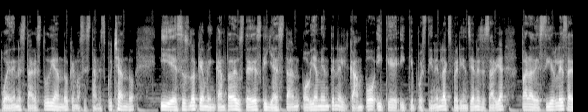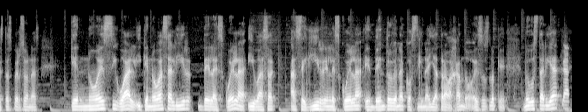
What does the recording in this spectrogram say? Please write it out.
pueden estar estudiando, que nos están escuchando. Y eso es lo que me encanta de ustedes, que ya están obviamente en el campo y que, y que pues tienen la experiencia necesaria para decirles a estas personas que no es igual y que no vas a salir de la escuela y vas a, a seguir en la escuela en, dentro de una cocina ya trabajando. Eso es lo que me gustaría Claro.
